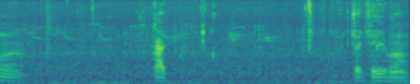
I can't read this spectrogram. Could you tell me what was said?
응갓 짜지 뭐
